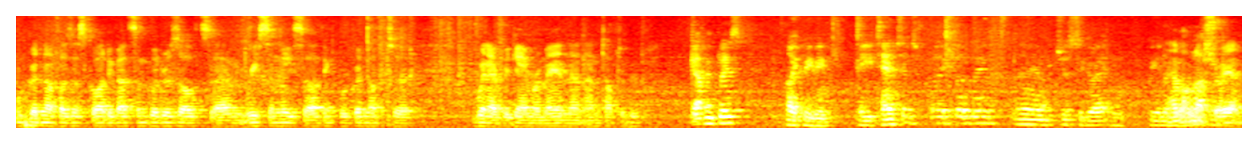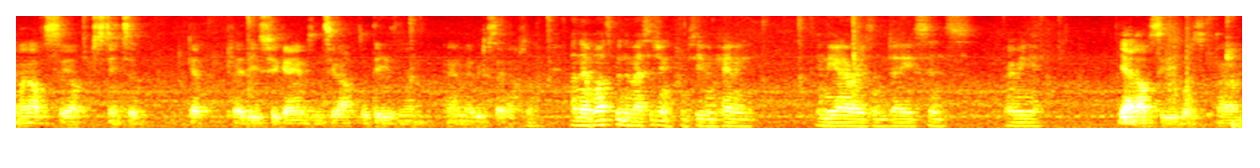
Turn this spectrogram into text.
we're good enough as a squad. We've had some good results um, recently, so I think we're good enough to win every game, remain, and, and top the group. Gavin, please. Hi, Caoimhin. Are you tempted by a club move? Um, just to go out and be in a Um, I'm not sure yet. I mean, obviously, I'll just need to get play these few games and see what happens with these, and then um, maybe decide after. that. And then what's been the messaging from Stephen Kenny in the hours and days since Armenia? Yeah, and obviously it was um,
